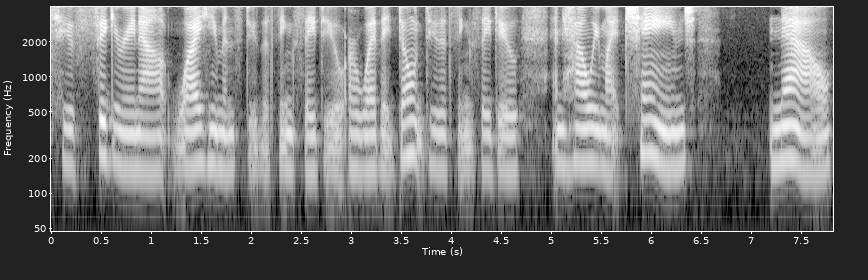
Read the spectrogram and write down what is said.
to figuring out why humans do the things they do or why they don't do the things they do and how we might change now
